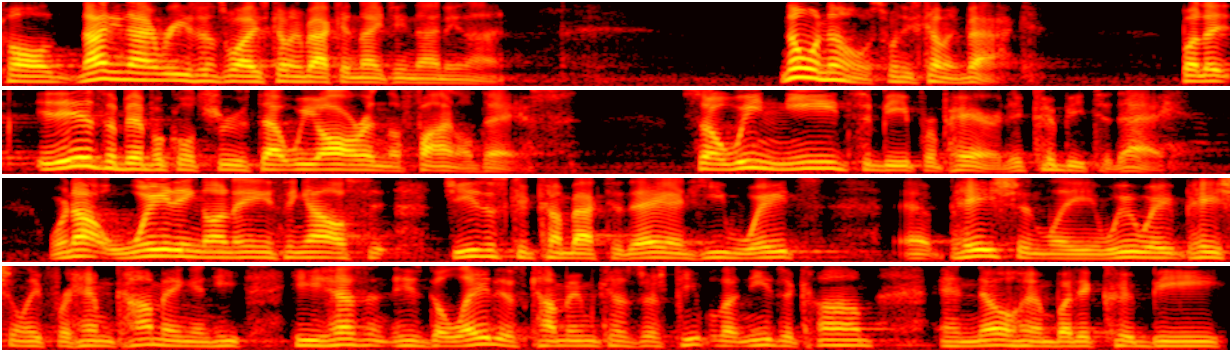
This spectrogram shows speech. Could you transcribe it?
called 99 Reasons Why He's Coming Back in 1999. No one knows when he's coming back. But it, it is a biblical truth that we are in the final days. So we need to be prepared. It could be today. We're not waiting on anything else. Jesus could come back today, and he waits uh, patiently. We wait patiently for him coming, and he, he hasn't, he's delayed his coming because there's people that need to come and know him, but it could be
